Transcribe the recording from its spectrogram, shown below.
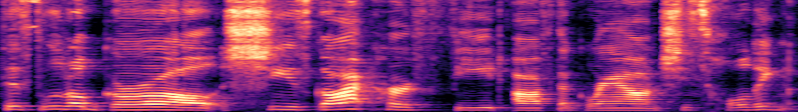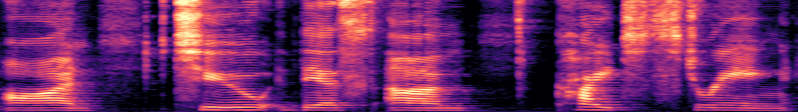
This little girl, she's got her feet off the ground. She's holding on to this um, kite string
